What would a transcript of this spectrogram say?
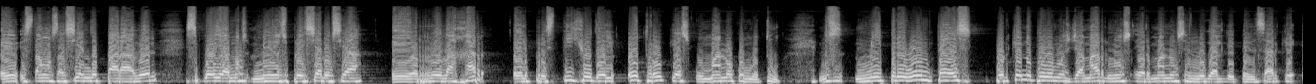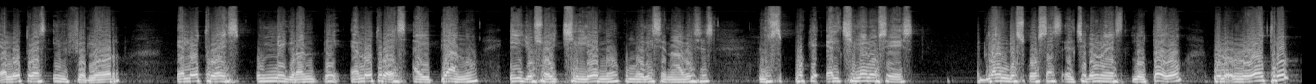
eh, estamos haciendo para ver si podíamos menospreciar, o sea, eh, rebajar el prestigio del otro que es humano como tú. Entonces, mi pregunta es, ¿por qué no podemos llamarnos hermanos en lugar de pensar que el otro es inferior, el otro es un migrante, el otro es haitiano y yo soy chileno, como dicen a veces? Entonces, porque el chileno sí es grandes cosas, el chileno es lo todo, pero lo otro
